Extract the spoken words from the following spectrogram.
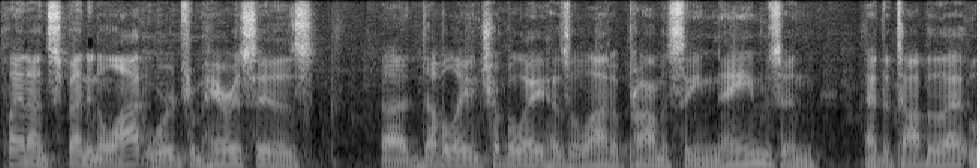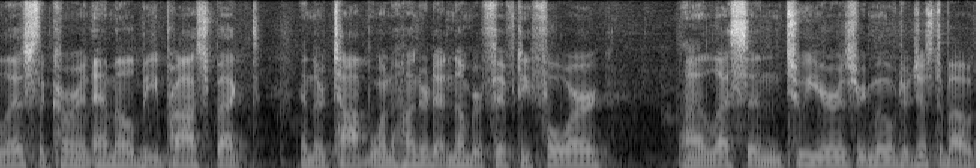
plan on spending a lot. Word from Harris is Double A and Triple A has a lot of promising names, and at the top of that list, the current MLB prospect in their top 100 at number 54, uh, less than two years removed, or just about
